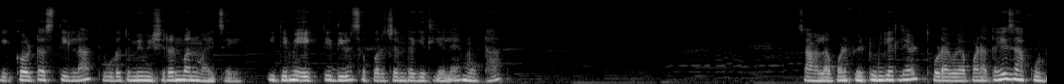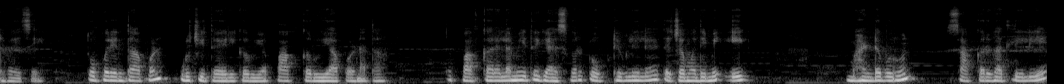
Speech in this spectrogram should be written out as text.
हे कट असतील ना तेवढं तुम्ही मिश्रण बनवायचं आहे. इथे मी एक ते दीड सफरचंद घेतलेला आहे मोठा. चांगला आपण फेटून घेतले आणि थोड्या वेळ आपण आता हे झाकून ठेवायचं आहे. तोपर्यंत आपण पुढची तयारी करूया पाक करूया आपण आता. तर पाक करायला मी इथे गॅसवर टोप ठेवलेलं आहे. त्याच्यामध्ये मी एक भांडं भरून साखर घातलेली आहे.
